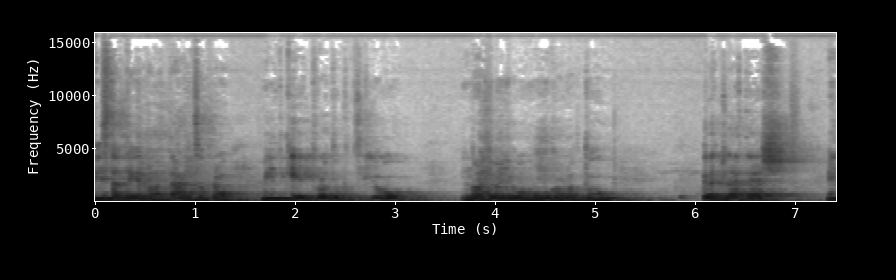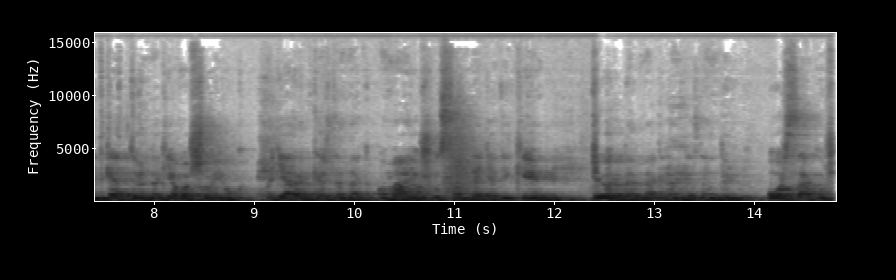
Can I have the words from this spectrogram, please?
Visszatérve a táncokra, mindkét produkció nagyon jó hangulatú, ötletes, mindkettőnek javasoljuk, hogy jelentkezzenek a május 24-én Győrben megrendezendő országos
